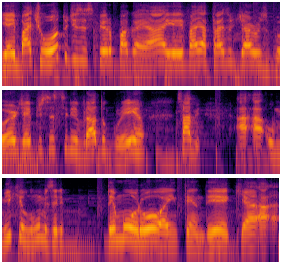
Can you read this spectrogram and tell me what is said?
E aí bate outro desespero pra ganhar. E aí vai atrás do Jarvis Bird. Aí precisa se livrar do Graham. Sabe? A- a- o Mick Loomis, ele demorou a entender que a-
